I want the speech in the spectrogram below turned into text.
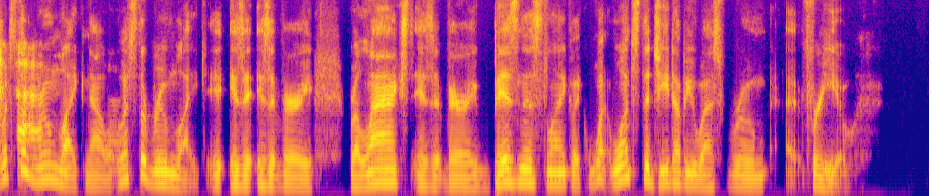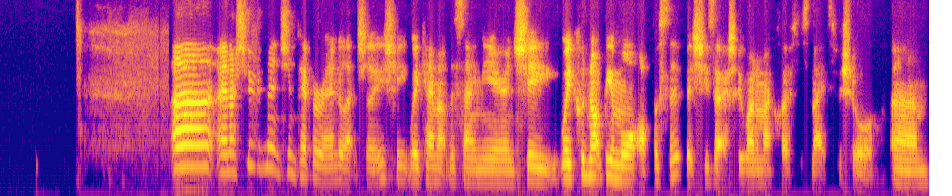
What's the room like now? What's the room like? Is it is it very relaxed? Is it very business like? Like what what's the GWS room uh, for you? Uh, and I should mention Pepa Randall actually. She we came up the same year, and she we could not be more opposite, but she's actually one of my closest mates for sure. Um,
